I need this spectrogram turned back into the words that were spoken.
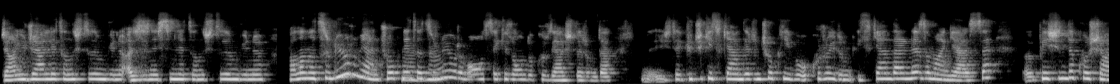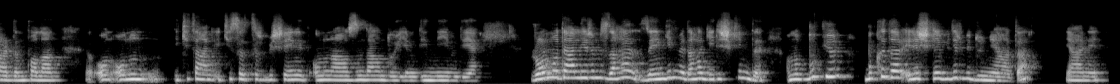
Can Yücel'le tanıştığım günü, Aziz Nesin'le tanıştığım günü falan hatırlıyorum yani. Çok net hatırlıyorum 18-19 yaşlarımda. İşte Küçük İskender'in çok iyi bir okuruydum. İskender ne zaman gelse e, peşinde koşardım falan. Onun iki tane, iki satır bir şeyini onun ağzından duyayım, dinleyeyim diye. Rol modellerimiz daha zengin ve daha gelişkindi. Ama bugün bu kadar erişilebilir bir dünyada yani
